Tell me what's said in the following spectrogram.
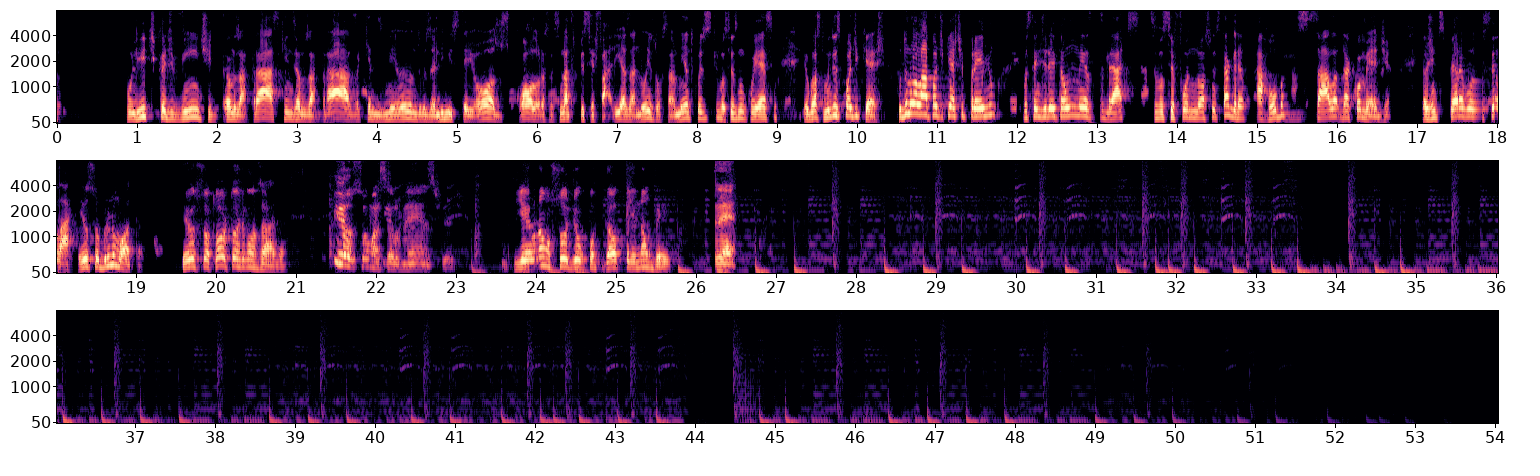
política de 20 anos atrás, 15 anos atrás, aqueles meandros ali misteriosos, Collor, assassinato de PC Faria, anões do orçamento, coisas que vocês não conhecem. Eu gosto muito desse podcast. Tudo no Olá Podcast Premium, você tem direito a um mês grátis se você for no nosso Instagram, arroba Sala da Comédia. Então a gente espera você lá. Eu sou Bruno Mota. Eu sou Cláudio Torres Gonzaga. E eu sou Marcelo Mansfield. E eu não sou Diogo Portugal porque ele não veio. É.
